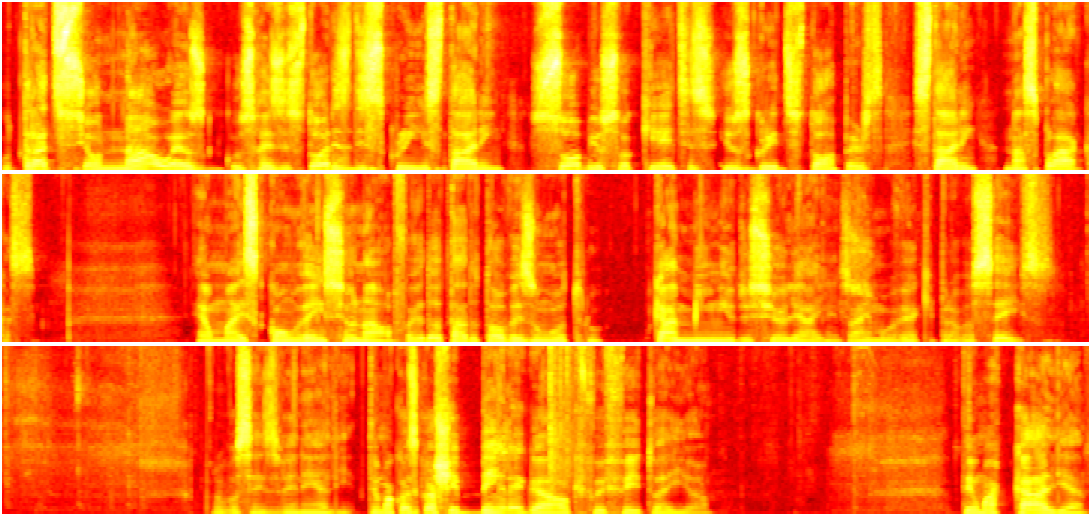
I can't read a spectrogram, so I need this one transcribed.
o tradicional é os, os, resistores de screen estarem sob os soquetes e os grid stoppers estarem nas placas é o mais convencional. Foi adotado talvez um outro caminho de se olhar isso. Vou remover aqui para vocês, para vocês verem ali. Tem uma coisa que eu achei bem legal que foi feito aí, ó. Tem uma calha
